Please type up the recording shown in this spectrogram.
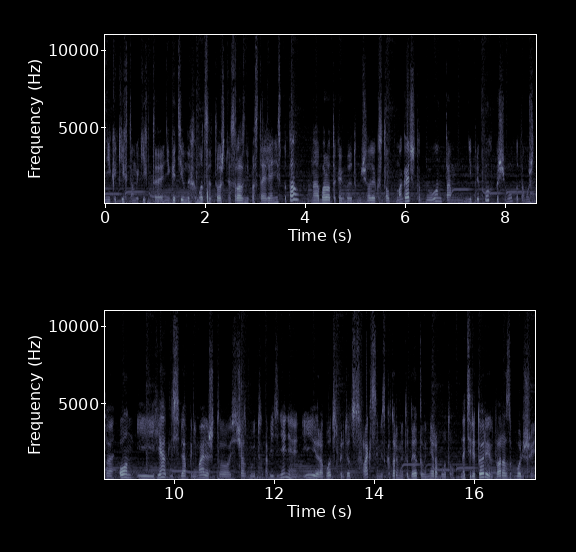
никаких там каких-то негативных эмоций от того, что меня сразу не поставили, я не испытал. Наоборот, я как бы этому человеку стал помогать, чтобы он там не припух. Почему? Потому что он и я для себя понимали, что сейчас будет объединение, и работать придется с фракциями, с которыми ты до этого не работал. На территории в два раза больше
